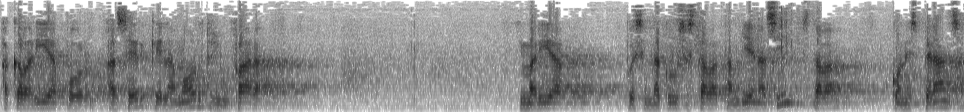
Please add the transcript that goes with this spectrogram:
acabaría por hacer que el amor triunfara. Y María pues en la cruz estaba también así, estaba con esperanza.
